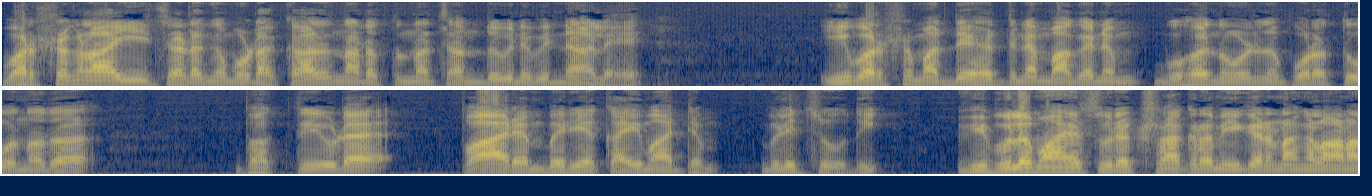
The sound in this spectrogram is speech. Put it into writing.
വർഷങ്ങളായി ഈ ചടങ്ങ് മുടക്കാതെ നടത്തുന്ന ചന്തുവിന് പിന്നാലെ ഈ വർഷം അദ്ദേഹത്തിന്റെ മകനും ഗുഹ നൂഴ്ന്ന് പുറത്തു വന്നത് ഭക്തിയുടെ പാരമ്പര്യ കൈമാറ്റം വിളിച്ചോതി. വിപുലമായ സുരക്ഷാ ക്രമീകരണങ്ങളാണ്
